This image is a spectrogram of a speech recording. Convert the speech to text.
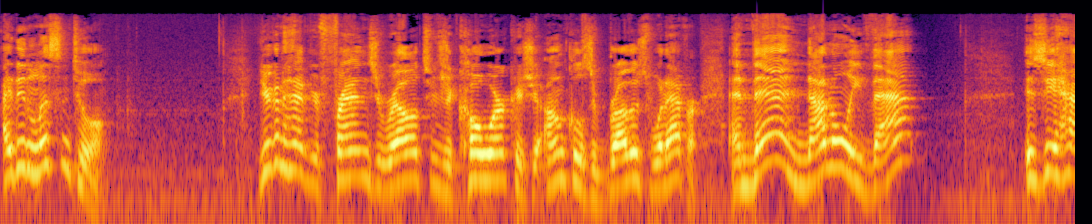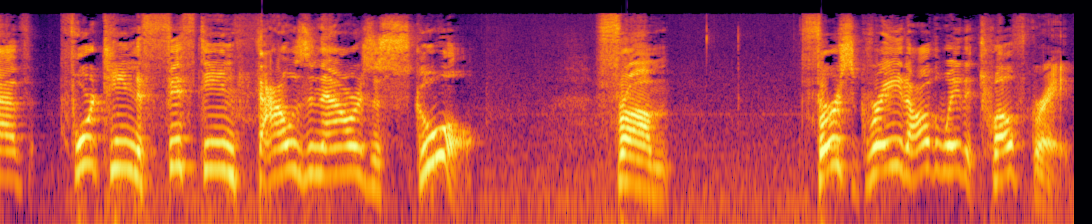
I didn't listen to them. You're going to have your friends, your relatives, your coworkers, your uncles, your brothers, whatever. And then, not only that, is you have 14 to 15,000 hours of school from first grade all the way to 12th grade.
